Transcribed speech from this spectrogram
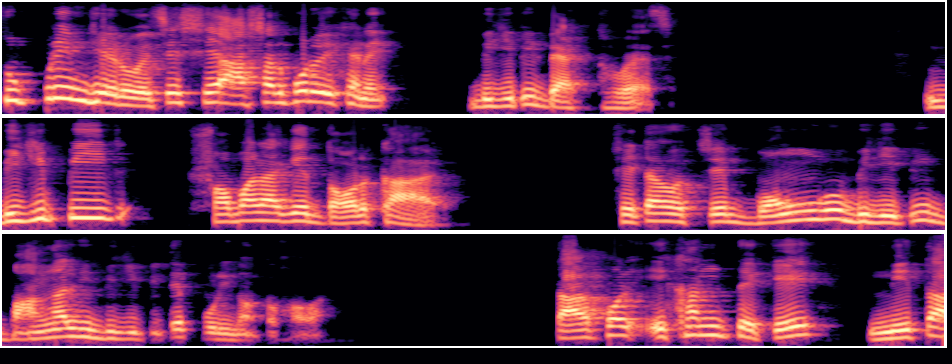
সুপ্রিম যে রয়েছে, সে আসার পরেও এখানে বিজেপি ব্যর্থ হয়েছে বিজেপির সবার আগে দরকার সেটা হচ্ছে বঙ্গ বিজেপি বাঙালি বিজেপিতে পরিণত হওয়া। তারপর এখান থেকে নেতা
